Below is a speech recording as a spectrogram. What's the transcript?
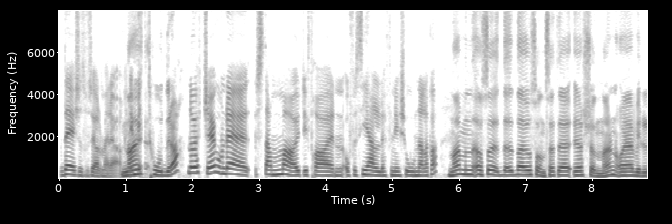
Det er ikke sosiale medier. Nei. I mitt hode, da. Nå vet ikke jeg om det stemmer ut ifra en offisiell definisjon, eller hva. Nei, men altså, det, det er jo sånn sett jeg, jeg skjønner den, og jeg vil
